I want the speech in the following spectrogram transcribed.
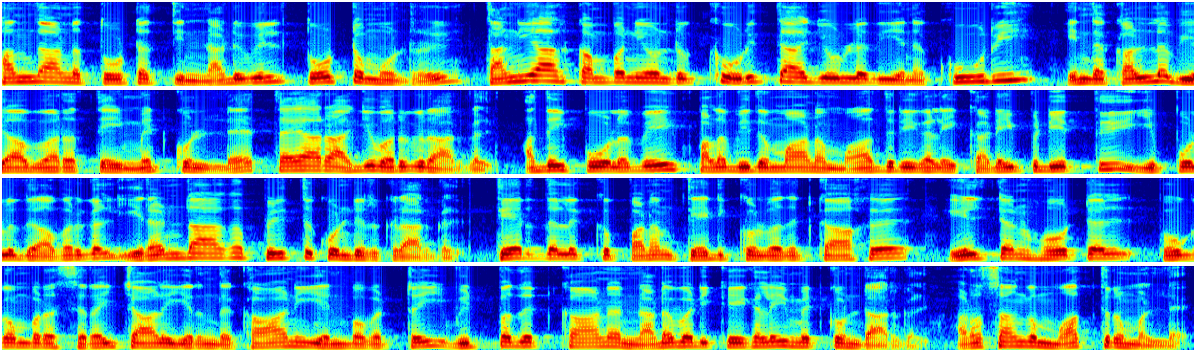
ஹந்தான தோட்டத்தின் நடுவில் தோட்டம் ஒன்று தனியார் கம்பெனி ஒன்றுக்கு உரித்தாகியுள்ளது என கூறி இந்த கள்ள வியாபாரத்தை மேற்கொள்ள தயாராகி வருகிறார்கள். அதை போலவே பலவிதமான மாதிரிகளை கடைபிடித்து இப்பொழுது அவர்கள் இரண்டாக பிரித்து கொண்டிருக்கிறார்கள். தேர்தலுக்கு பணம் தேடிக்கொள்வதற்காக இல்டன் ஹோட்டல் பூகம்பர சிறைச்சாலை இருந்த காணி என்பவற்றை விற்பதற்கான நடவடிக்கைகளை மேற்கொண்டார்கள். அரசாங்கம் மாத்திரமல்ல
